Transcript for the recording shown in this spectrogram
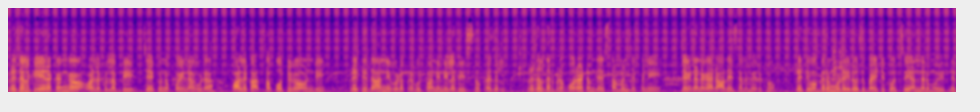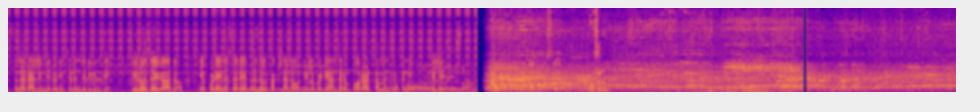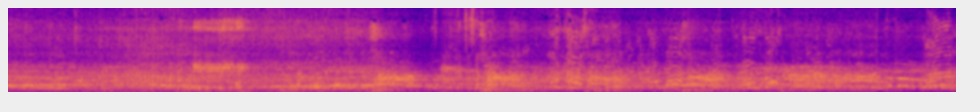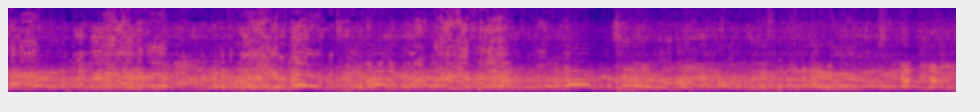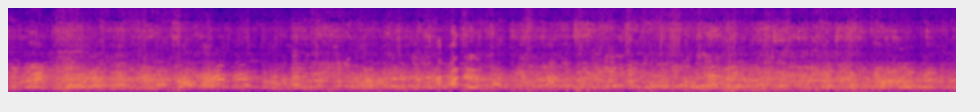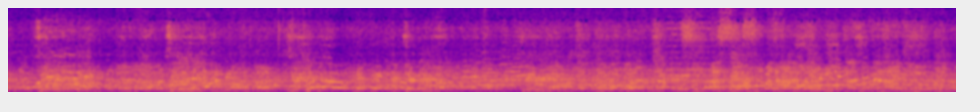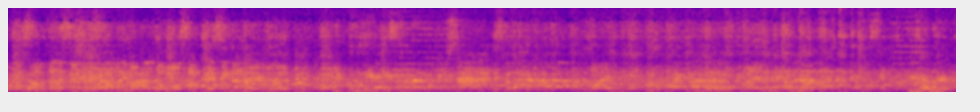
ప్రజలకు ఏ రకంగా వాళ్ళకు లబ్ధి చేకూనకపోయినా కూడా వాళ్ళకు సపోర్టుగా ఉండి ప్రతి దాన్ని కూడా ప్రభుత్వాన్ని నిలదీస్తూ ప్రజలు ప్రజల తరపున పోరాటం చేస్తామని చెప్పని జగనన్న గారి ఆదేశాల మేరకు ప్రతి ఒక్కరం కూడా ఈరోజు బయటకు వచ్చి అందరము నిరసన ర్యాలీ నిర్వహించడం జరిగింది. ఈరోజే కాదు ఎప్పుడైనా సరే ప్రజల పక్షాన నిలబడి అందరం పోరాడతామని చెప్పని తెలియజేస్తాం అన్న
